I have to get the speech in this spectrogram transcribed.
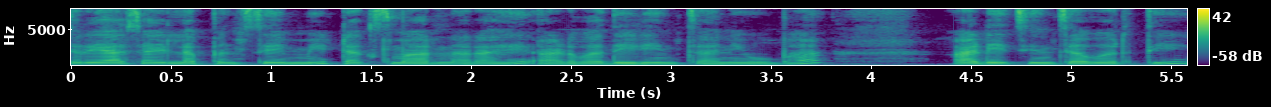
तर या साईडला पण सेम मी टक्स मारणार आहे. आडवा दीड इंच आणि उभा अडीच इंचावरती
